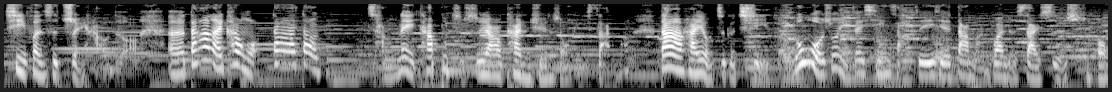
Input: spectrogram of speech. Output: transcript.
气氛是最好的哦，呃，大家来看我，大家到场内，他不只是要看选手比赛。当然还有这个气氛。如果说你在欣赏这一些大满贯的赛事的时候，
